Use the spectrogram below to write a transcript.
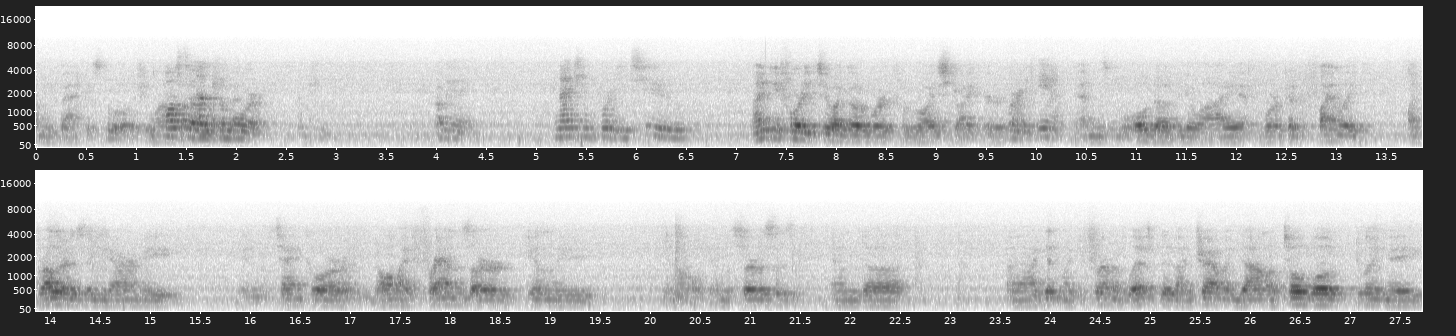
coming back to school, if you want to talk Also, about the that. war. Okay. Nineteen forty-two, 1942, I go to work for Roy Stryker right, yeah, and OWI and work and finally, my brother is in the Army, in the tank corps, and all my friends are in the, you know, in the services. And, uh, and I get my deferment lifted, I'm traveling down a towboat doing a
